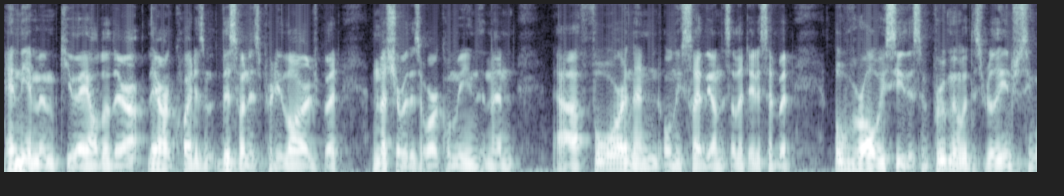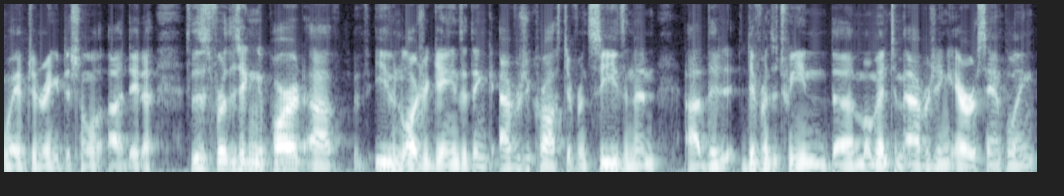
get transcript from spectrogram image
and the MMQA, although they aren't, they aren't quite as, this one is pretty large, but I'm not sure what this Oracle means. And then uh, four, and then only slightly on this other dataset. But overall, we see this improvement with this really interesting way of generating additional uh, data. So this is further taking apart uh, even larger gains, I think, average across different seeds, and then uh, the difference between the momentum averaging, error sampling,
